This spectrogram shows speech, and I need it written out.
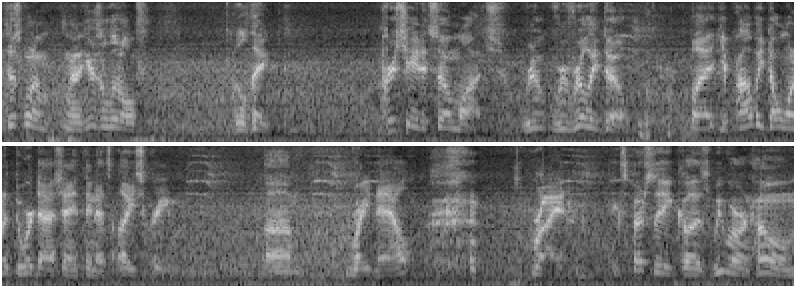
Just want to. Uh, here's a little little thing. Appreciate it so much. We, we really do. But you probably don't want to DoorDash anything that's ice cream. Um, right now. Right. Especially because we weren't home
